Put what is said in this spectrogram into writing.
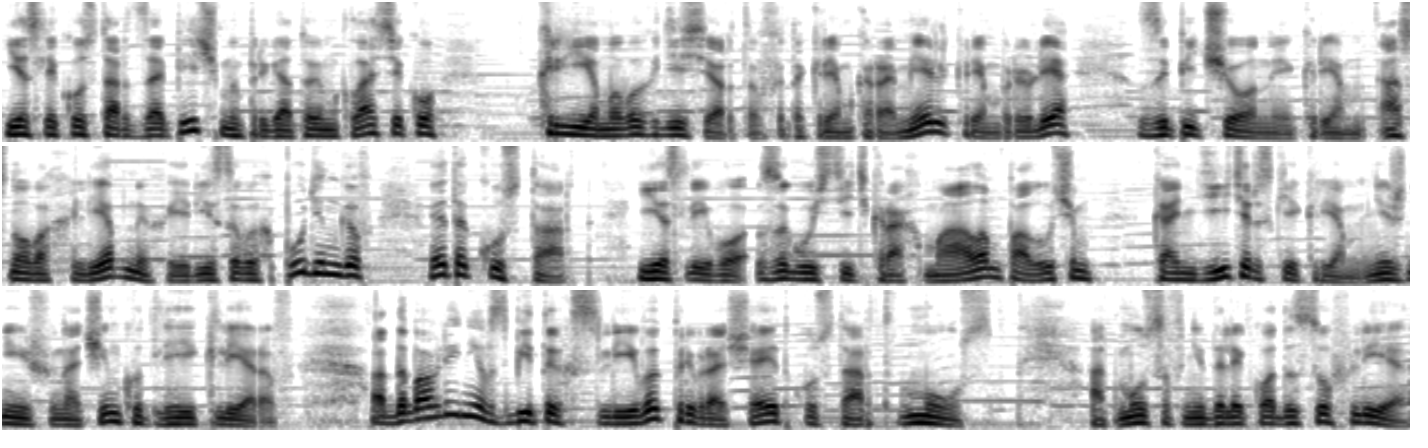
Если кустард запечь, мы приготовим классику кремовых десертов. Это крем-карамель, крем-брюле, запеченный крем. Основа хлебных и рисовых пудингов — это кустард. Если его загустить крахмалом, получим кондитерский крем, нежнейшую начинку для эклеров. А добавление взбитых сливок превращает кустард в мусс. От муссов недалеко до суфле.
